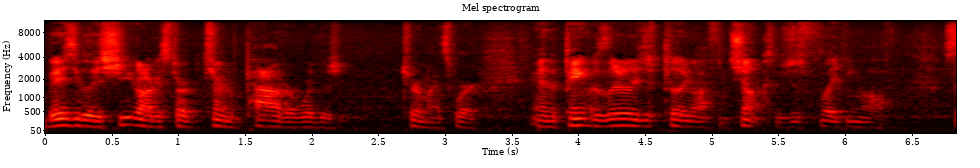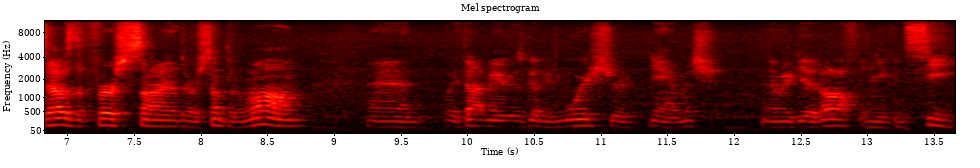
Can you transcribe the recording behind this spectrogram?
basically the sheetrock had started to turn to powder where the termites were, and the paint was literally just peeling off in chunks. It was just flaking off. So that was the first sign that there was something wrong, and we thought maybe it was going to be moisture damage. And then we get it off, and you can see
